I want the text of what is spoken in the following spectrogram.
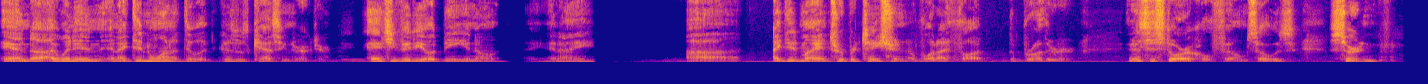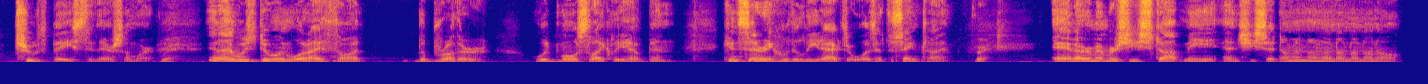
And uh, I went in and I didn't want to do it because it was casting director. And she videoed me, you know, and I, uh, I did my interpretation of what I thought the brother, and it's a historical film, so it was certain truth based in there somewhere. Right. And I was doing what I thought the brother would most likely have been, considering who the lead actor was at the same time. Right. And I remember she stopped me and she said, "No, no, no, no, no, no, no, no.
